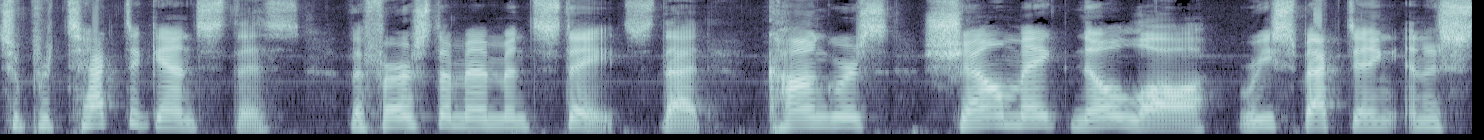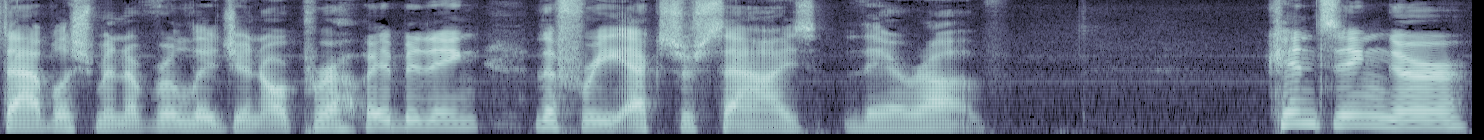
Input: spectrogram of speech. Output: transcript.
To protect against this, the First Amendment states that Congress shall make no law respecting an establishment of religion or prohibiting the free exercise thereof. Kinzinger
